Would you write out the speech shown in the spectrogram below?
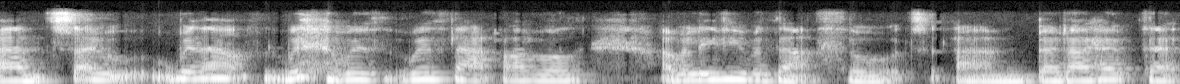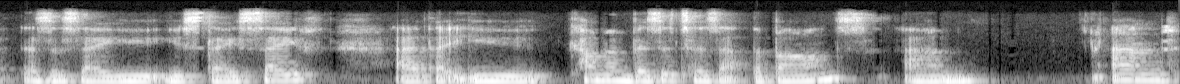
Um, so without with, with, that, I will I will leave you with that thought. Um, but I hope that, as I say, you you stay safe, uh, that you come and visit us at the Barnes, um, and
